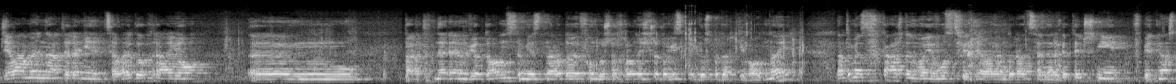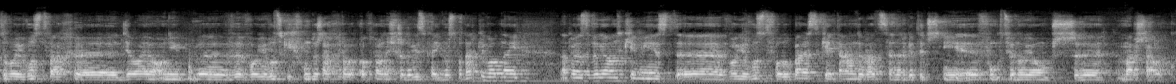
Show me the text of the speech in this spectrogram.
Działamy na terenie całego kraju. Partnerem wiodącym jest Narodowy Fundusz Ochrony Środowiska i Gospodarki Wodnej. Natomiast w każdym województwie działają doradcy energetyczni. W 15 województwach e, działają oni e, w wojewódzkich funduszach Ro- ochrony środowiska i gospodarki wodnej. Natomiast wyjątkiem jest e, województwo lubelskie. Tam doradcy energetyczni funkcjonują przy marszałku.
